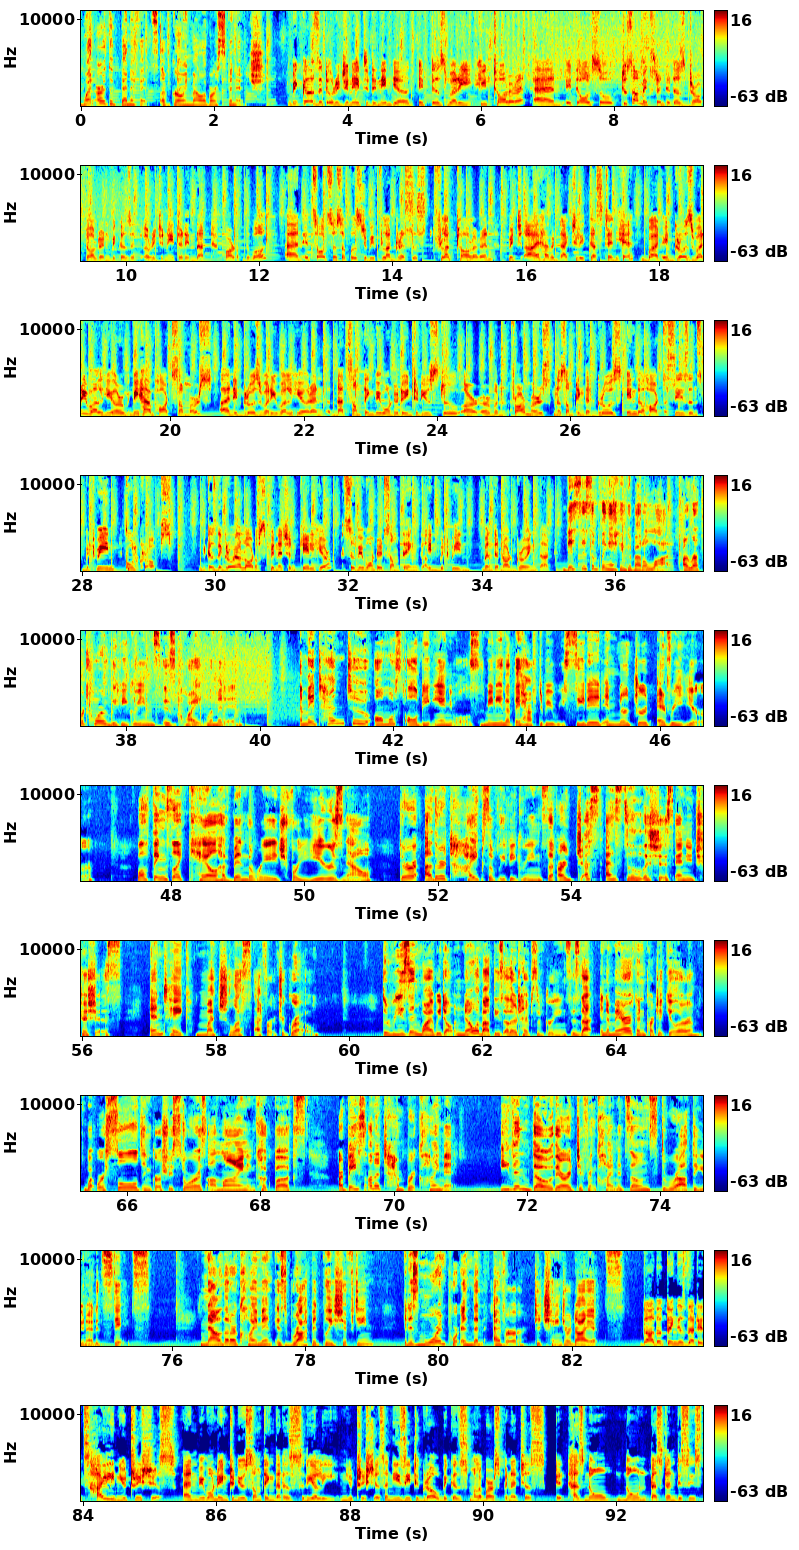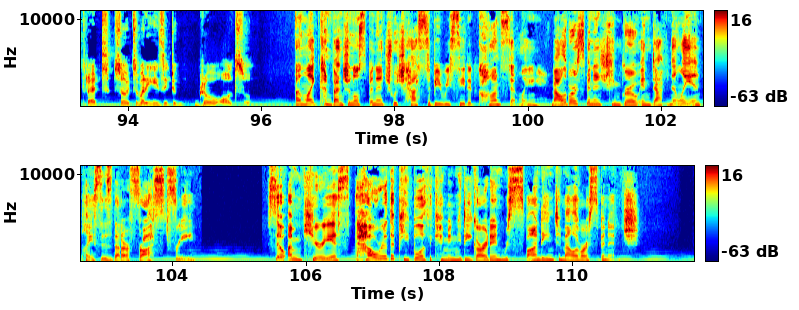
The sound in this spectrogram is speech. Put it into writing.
What are the benefits of growing Malabar spinach? Because it originated in India, it is very heat tolerant and it also, to some extent, it is drought tolerant because it originated in that part of the world. And it's also supposed to be flood resist, flood tolerant, which I haven't actually tested yet, but it grows very well here. We have hot summers and it grows very well here. And that's something we wanted to introduce to our urban farmers, you know, something that grows in the hot seasons between cool crops because they grow a lot of spinach and kale here. So we wanted something in between when they're not growing that. This is something I think about a lot. Our repertoire of leafy greens is quite limited. And they tend to almost all be annuals, meaning that they have to be reseeded and nurtured every year. While things like kale have been the rage for years now, there are other types of leafy greens that are just as delicious and nutritious and take much less effort to grow. The reason why we don't know about these other types of greens is that in America in particular, what were sold in grocery stores, online, and cookbooks are based on a temperate climate, even though there are different climate zones throughout the United States. Now that our climate is rapidly shifting, it is more important than ever to change our diets. The other thing is that it's highly nutritious, and we want to introduce something that is really nutritious and easy to grow because Malabar spinach is, it has no known pest and disease threats, so it's very easy to grow also. Unlike conventional spinach, which has to be reseeded constantly, Malabar spinach can grow indefinitely in places that are frost free. So I'm curious, how are the people at the community garden responding to Malabar spinach?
